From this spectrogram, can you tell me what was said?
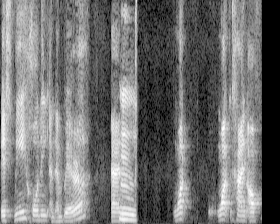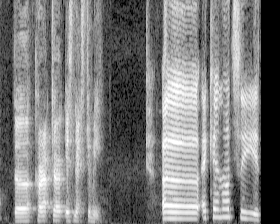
It's me holding an umbrella and Mm. what what kind of the character is next to me? Uh, I cannot see it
